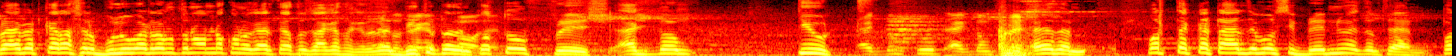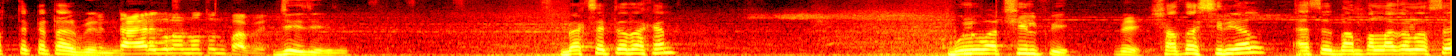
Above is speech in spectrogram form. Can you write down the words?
প্রাইভেট কার আসলে মতন অন্য কোনো গাড়িতে এত জায়গা থাকে না। জায়গা ভিতরটা দেন কত ফ্রেশ একদম কিউট একদম কিউট একদম ফ্রেশ এই দেন প্রত্যেকটা টায়ার যে বলছি নিউ একদম প্রত্যেকটা টায়ার ব্রেন নিউ টায়ার নতুন পাবে। জি জি জি। ব্যাক সাইডটা দেখেন। বুলুবার্ড শিল্পী। সাতাশ সিরিয়াল এসএস বাম্পার লাগানো আছে।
